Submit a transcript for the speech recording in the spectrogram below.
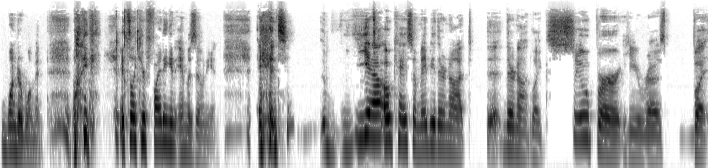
Wonder Woman. Like it's like you're fighting an Amazonian, and yeah, okay, so maybe they're not they're not like superheroes, but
